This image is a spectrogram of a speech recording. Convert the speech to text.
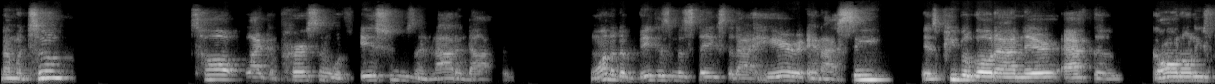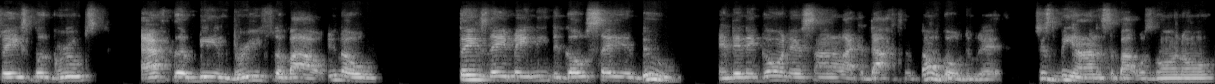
Number two, talk like a person with issues and not a doctor. One of the biggest mistakes that I hear and I see is people go down there after going on these Facebook groups, after being briefed about, you know, things they may need to go say and do, and then they go in there sounding like a doctor. Don't go do that. Just be honest about what's going on.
